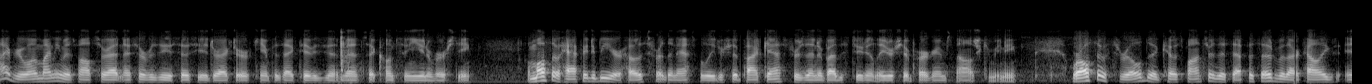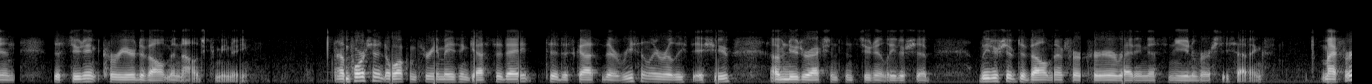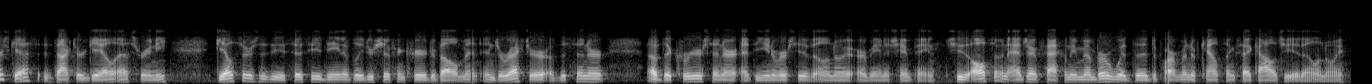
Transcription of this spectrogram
Hi, everyone. My name is Miles Surratt, and I serve as the Associate Director of Campus Activities and Events at Clemson University. I'm also happy to be your host for the NASPA Leadership Podcast presented by the Student Leadership Program's Knowledge Community. We're also thrilled to co sponsor this episode with our colleagues in the Student Career Development Knowledge Community. I'm fortunate to welcome three amazing guests today to discuss their recently released issue of New Directions in Student Leadership Leadership Development for Career Readiness in University Settings. My first guest is Dr. Gail S. Rooney. Gail serves as the Associate Dean of Leadership and Career Development and Director of the Center of the Career Center at the University of Illinois Urbana-Champaign. She's also an adjunct faculty member with the Department of Counseling Psychology at Illinois.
